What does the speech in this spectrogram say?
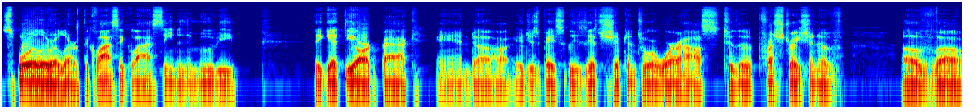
Spoiler alert: the classic last scene of the movie. They get the ark back, and uh, it just basically gets shipped into a warehouse to the frustration of of uh,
